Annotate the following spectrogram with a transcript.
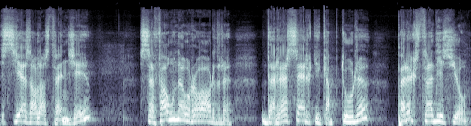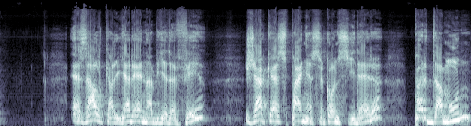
si és a l'estranger, se fa un euroordre de recerca i captura per extradició. És el que el Llarena havia de fer, ja que Espanya se considera per damunt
